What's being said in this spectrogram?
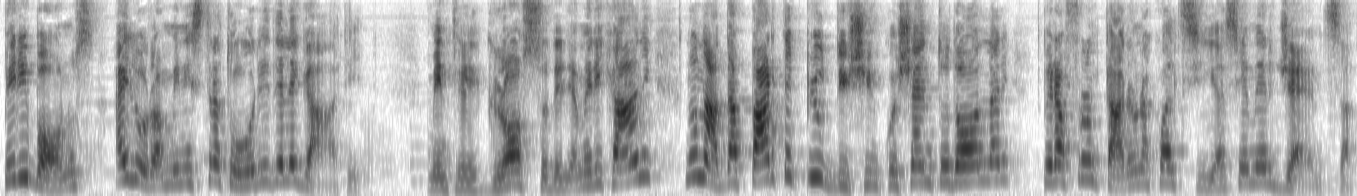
per i bonus ai loro amministratori delegati. Mentre il grosso degli americani non ha da parte più di 500 dollari per affrontare una qualsiasi emergenza.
